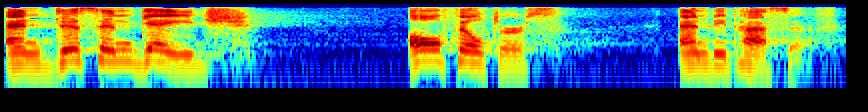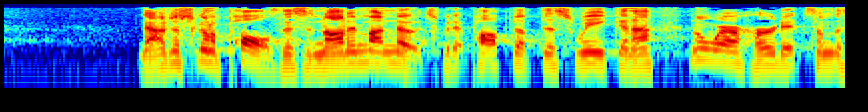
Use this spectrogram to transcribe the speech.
and disengage all filters and be passive. Now, I'm just going to pause. This is not in my notes, but it popped up this week, and I know where I heard it. Some of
